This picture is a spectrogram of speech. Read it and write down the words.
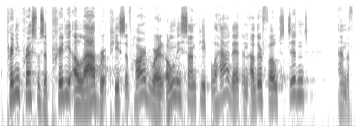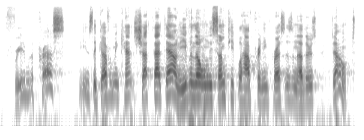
a printing press was a pretty elaborate piece of hardware, and only some people had it, and other folks didn't. And the freedom of the press means the government can't shut that down, even though only some people have printing presses and others don't.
